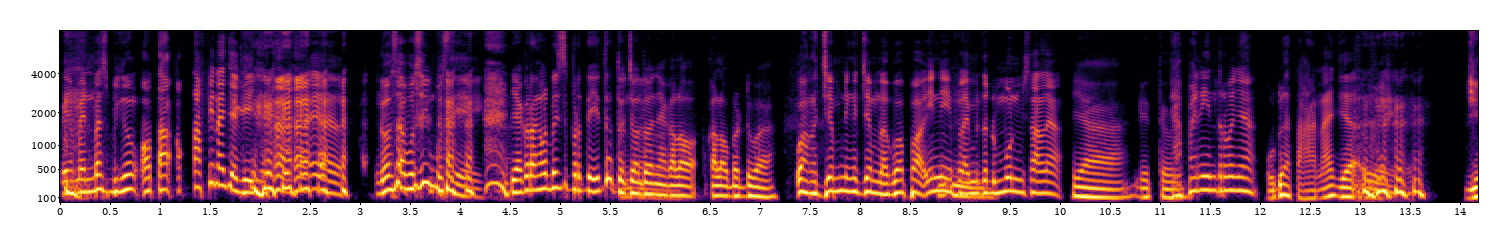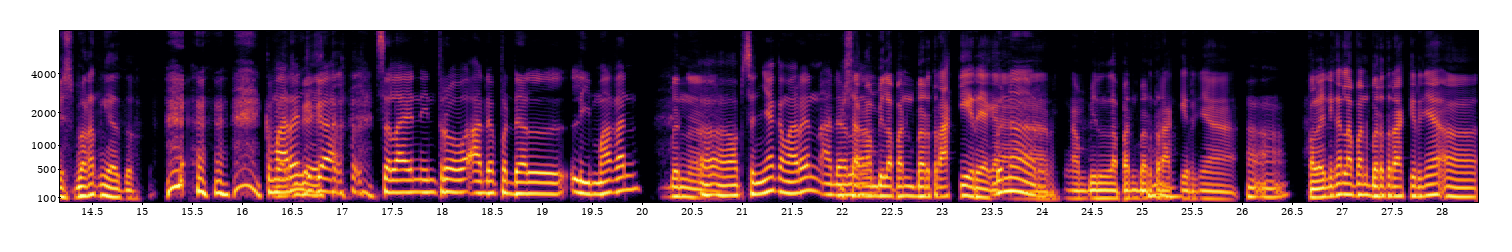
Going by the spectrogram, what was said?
yang main bass bingung ota oktavin aja G-nya. Iya. Nggak usah pusing-pusing. Ya kurang lebih seperti itu tuh contohnya kalau kalau berdua. Wah ngejam nih ngejam lagu apa? Ini Mm-mm. Fly Me to the Moon misalnya. Ya gitu. Apa ini intronya? Udah tahan aja. Jus banget gak tuh? Kemarin Nggak juga selain intro ada pedal 5 kan Bener. eh, optionnya kemarin Bisa adalah ngambil 8 bar terakhir ya kan? Bener. Ngambil 8 bar Hmm. terakhirnya. Heeh. Kalau ini kan 8 bar terakhirnya eh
